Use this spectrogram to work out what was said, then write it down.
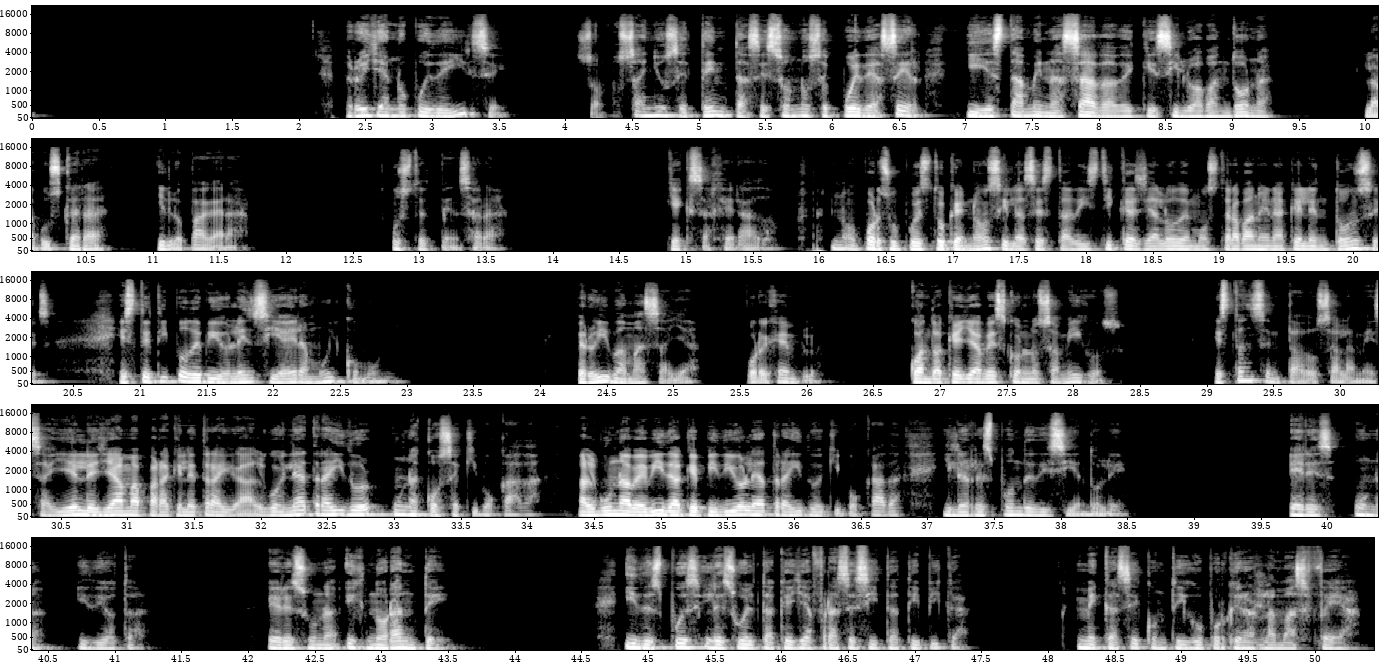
Pero ella no puede irse. Son los años setentas, eso no se puede hacer, y está amenazada de que si lo abandona, la buscará y lo pagará. Usted pensará, Qué exagerado. No, por supuesto que no, si las estadísticas ya lo demostraban en aquel entonces. Este tipo de violencia era muy común. Pero iba más allá. Por ejemplo, cuando aquella vez con los amigos están sentados a la mesa y él le llama para que le traiga algo y le ha traído una cosa equivocada, alguna bebida que pidió le ha traído equivocada y le responde diciéndole, Eres una idiota, eres una ignorante y después le suelta aquella frasecita típica. Me casé contigo porque eras la más fea.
